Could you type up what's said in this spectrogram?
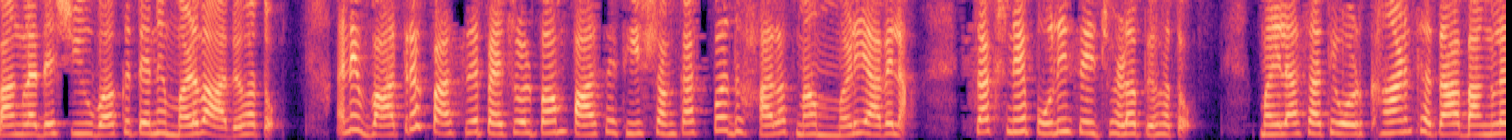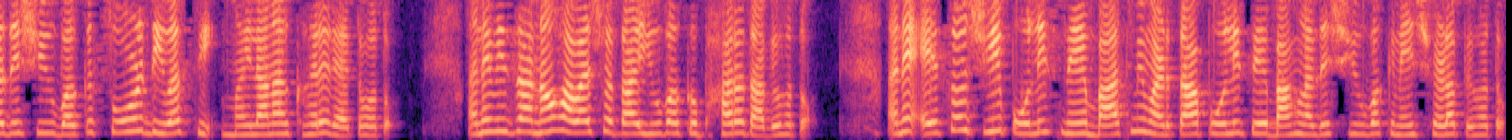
બાંગ્લાદેશી યુવક તેને મળવા આવ્યો હતો અને વાત્રક પાસે પેટ્રોલ પંપ પાસેથી શંકાસ્પદ હાલતમાં મળી આવેલા શખ્સને પોલીસે ઝડપ્યો હતો. મહિલા સાથે ઓળખાણ થતા બાંગ્લાદેશી યુવક સોળ દિવસથી મહિલાના ઘરે રહેતો હતો અને વિઝા ન હોવા છતાં યુવક ભારત આવ્યો હતો. અને એસઓજી પોલીસને બાતમી મળતા પોલીસે બાંગ્લાદેશ યુવકને ઝડપ્યો હતો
